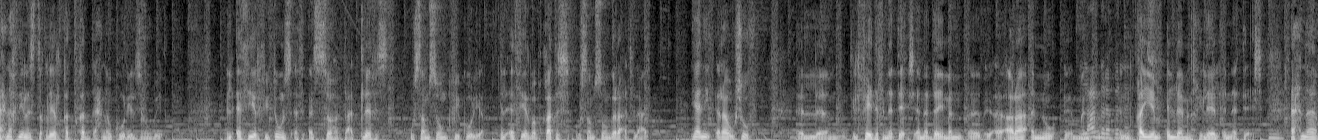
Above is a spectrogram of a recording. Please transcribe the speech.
إحنا خذينا الاستقلال قد قد إحنا وكوريا الجنوبية. الأثير في تونس اسسوها تاع التلافس وسامسونج في كوريا. الأثير ما بقاتش وسامسونج رأت في العالم. يعني راهو شوف الفائده في النتائج. أنا دائما آه، أرى أنه نقيم إلا من خلال النتائج. إحنا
